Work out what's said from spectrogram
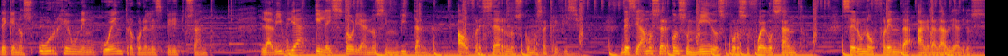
de que nos urge un encuentro con el Espíritu Santo. La Biblia y la historia nos invitan a ofrecernos como sacrificio. Deseamos ser consumidos por su fuego santo, ser una ofrenda agradable a Dios.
